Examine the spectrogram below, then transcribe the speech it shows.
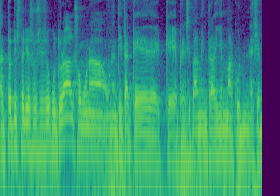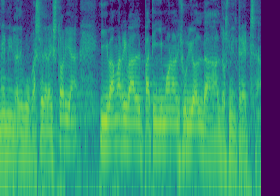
Tot Història Associació Cultural som una, una entitat que, que principalment treballem el coneixement i la divulgació de la història i vam arribar al Pati Llimón al juliol del 2013.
